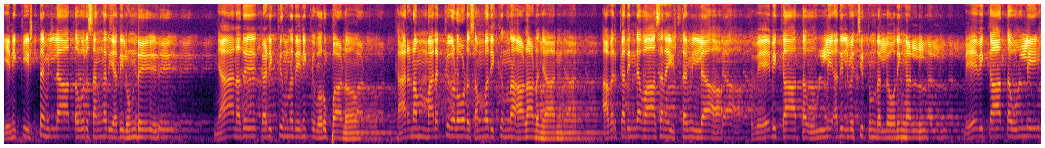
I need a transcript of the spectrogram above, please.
എനിക്ക് ഇഷ്ടമില്ലാത്ത ഒരു സംഗതി അതിലുണ്ട്. ഞാൻ അത് കഴിക്കുന്നത് എനിക്ക് വെറുപ്പാണ്. കാരണം മലക്കുകളോട് സംവദിക്കുന്ന ആളാണ് ഞാൻ. അവർക്കതിന്റെ വാസന ഇഷ്ടമില്ല. വേവിക്കാത്ത ഉള്ളി അതിൽ വെച്ചിട്ടുണ്ടല്ലോ നിങ്ങൾ. വേവിക്കാത്ത ഉള്ളി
